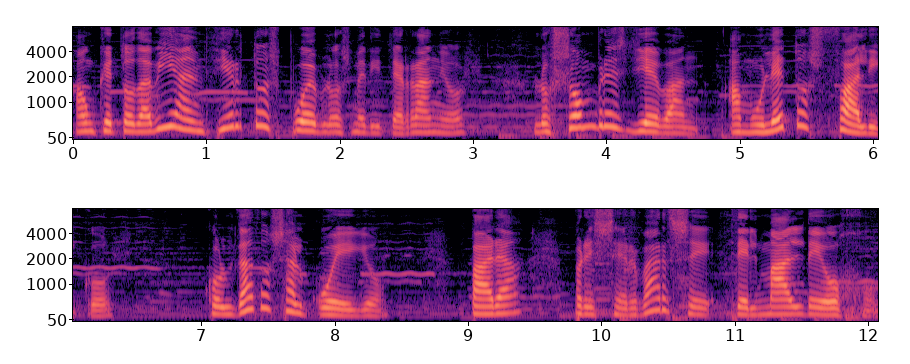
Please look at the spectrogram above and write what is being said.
aunque todavía en ciertos pueblos mediterráneos los hombres llevan amuletos fálicos colgados al cuello para preservarse del mal de ojo.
